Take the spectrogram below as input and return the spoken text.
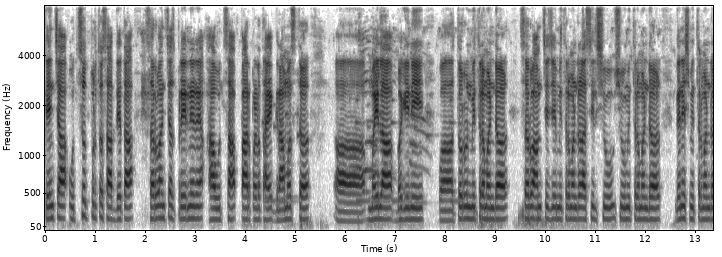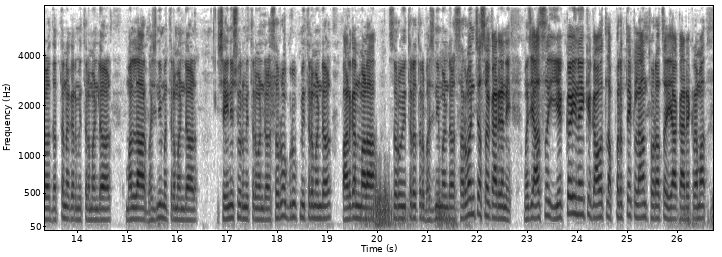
त्यांच्या उत्सुकपूर्त साथ देता सर्वांच्याच प्रेरणेने हा उत्साह पार पडत आहे. ग्रामस्थ महिला भगिनी व तरुण मित्रमंडळ सर्व आमचे जे मित्रमंडळ असतील शिव शिव मित्रमंडळ गणेश मित्रमंडळ दत्तनगर मित्रमंडळ मल्हार भजनी मित्रमंडळ शैनेश्वर मित्रमंडळ सर्व ग्रुप मित्रमंडळ पाडगानमाळा सर्व इतरत्र भजनी मंडळ सर्वांच्या सहकार्याने म्हणजे असं एकही नाही की गावातला प्रत्येक लहान थोराचा या कार्यक्रमात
